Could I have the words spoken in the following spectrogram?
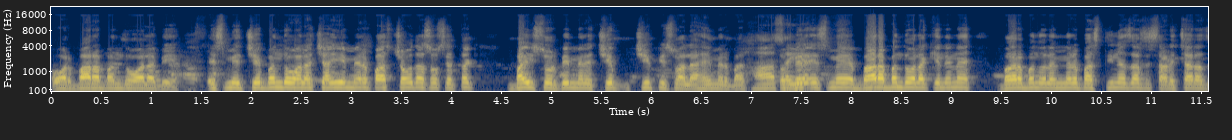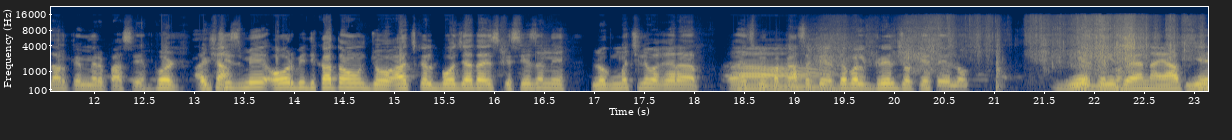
और बारह बंदों वाला भी है। इसमें छह बंदों वाला चाहिए मेरे पास चौदह सौ से तक बाईस सौ रुपये मेरे छह पीस वाला है मेरे पास। हाँ तो फिर इसमें बारह बंदों वाला के लेना है बारह बंदों वाला मेरे पास तीन हज़ार से साढ़े चार हज़ार रुपये मेरे पास है। गुड अच्छा। चीज़ में और भी दिखाता हूँ जो आजकल बहुत ज़्यादा इसके सीज़न है लोग मछली वगैरह इसमें हाँ। पका सकते हैं डबल ग्रिल जो कहते हैं लोग। ये चीज़ जो है नायाब ये।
